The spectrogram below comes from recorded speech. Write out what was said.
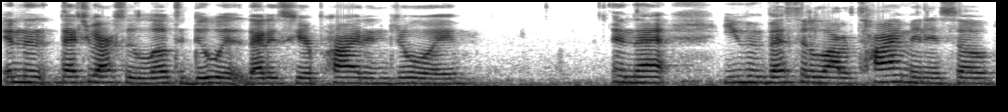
and that you actually love to do it that is your pride and joy and that you've invested a lot of time in it. So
